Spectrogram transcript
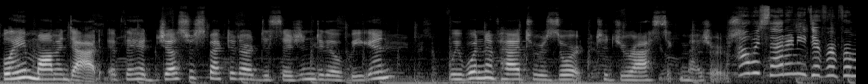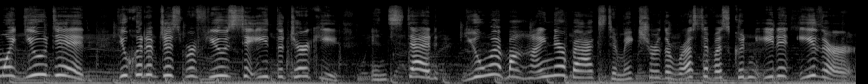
Blame mom and dad. If they had just respected our decision to go vegan, we wouldn't have had to resort to drastic measures. How is that any different from what you did? You could have just refused to eat the turkey. Instead, you went behind their backs to make sure the rest of us couldn't eat it either.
